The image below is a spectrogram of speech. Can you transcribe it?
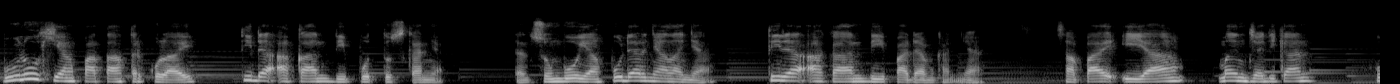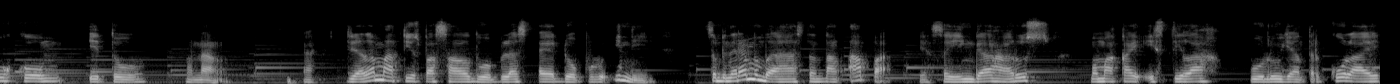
Buluh yang patah terkulai tidak akan diputuskannya, dan sumbu yang pudar nyalanya tidak akan dipadamkannya, sampai ia menjadikan hukum itu menang. Nah, di dalam Matius pasal 12 ayat 20 ini sebenarnya membahas tentang apa ya sehingga harus memakai istilah bulu yang terkulai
